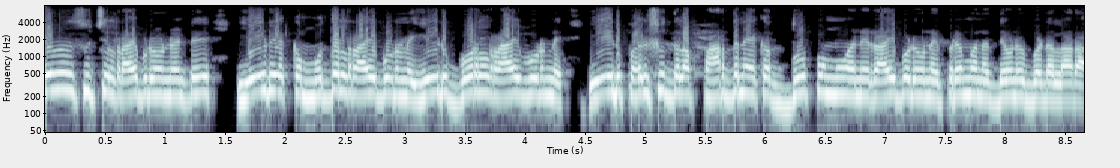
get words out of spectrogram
ఏమేమి సూచనలు రాయబడి ఉన్నాయంటే ఏడు యొక్క ముద్దలు రాయబడి ఉన్నాయి. ఏడు బూరలు రాయబడి చూడండి ఏడు పరిశుద్ధుల ప్రార్థన యొక్క ధూపము అని రాయబడి ఉన్నాయి. ప్రేమ దేవుని బిడ్డలారా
